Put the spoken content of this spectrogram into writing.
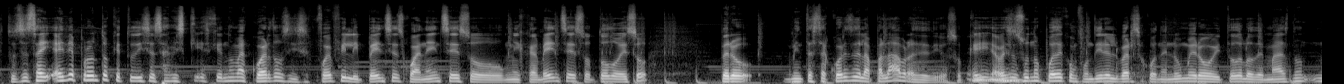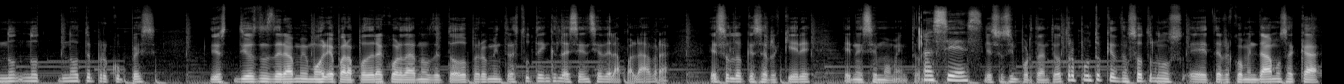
Entonces hay, hay de pronto que tú dices, ¿sabes qué? Es que no me acuerdo si fue filipenses, juanenses o mijalvenses o todo eso. Pero mientras te acuerdes de la palabra de Dios, ¿ok? A veces uno puede confundir el verso con el número y todo lo demás. No, no, no, no te preocupes. Dios, nos dará memoria para poder acordarnos de todo, pero mientras tú tengas la esencia de la palabra, eso es lo que se requiere en ese momento. Así es. eso es importante. Otro punto que nosotros nos, eh, te recomendamos acá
